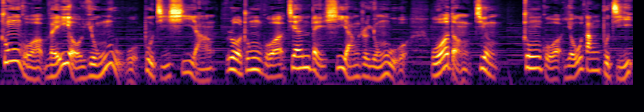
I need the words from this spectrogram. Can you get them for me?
中国唯有勇武不及西洋，若中国兼备西洋之勇武，我等敬中国犹当不及。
